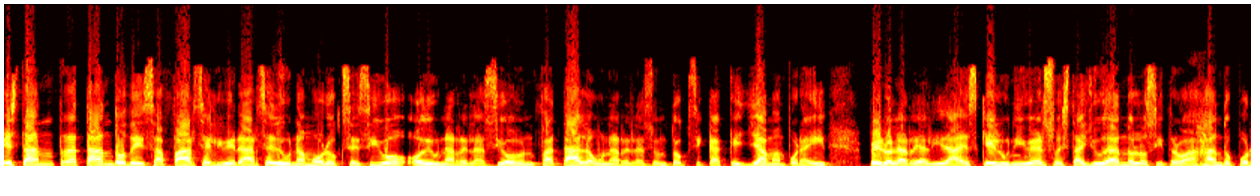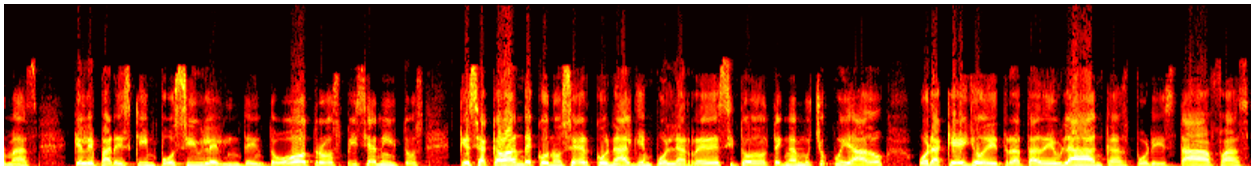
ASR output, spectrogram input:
están tratando de zafarse, liberarse de un amor obsesivo o de una relación fatal o una relación tóxica que llaman por ahí. Pero la realidad es que el universo está ayudándolos y trabajando por más que le parezca imposible el intento. Otros pisianitos que se acaban de conocer con alguien por las redes y todo, tengan mucho cuidado por aquello de trata de blancas, por estafas,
